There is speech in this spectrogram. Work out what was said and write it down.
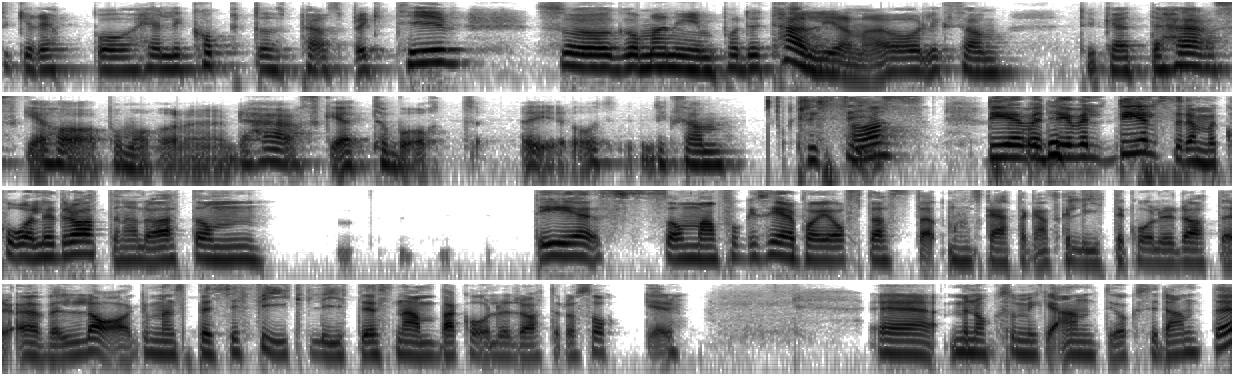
helhetsgrepp och helikopterperspektiv så går man in på detaljerna och liksom tycker att det här ska jag ha på morgonen, det här ska jag ta bort. Eh, och liksom, Precis. Ja. Det, är, det... det är väl dels det där med kolhydraterna då, att de det som man fokuserar på är oftast att man ska äta ganska lite kolhydrater överlag, men specifikt lite snabba kolhydrater och socker. Eh, men också mycket antioxidanter.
